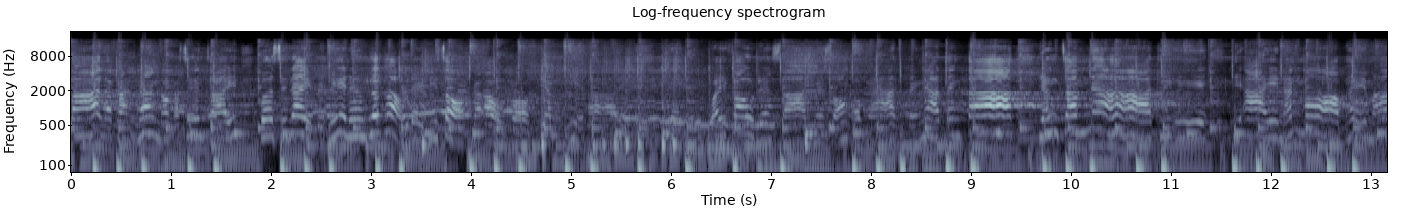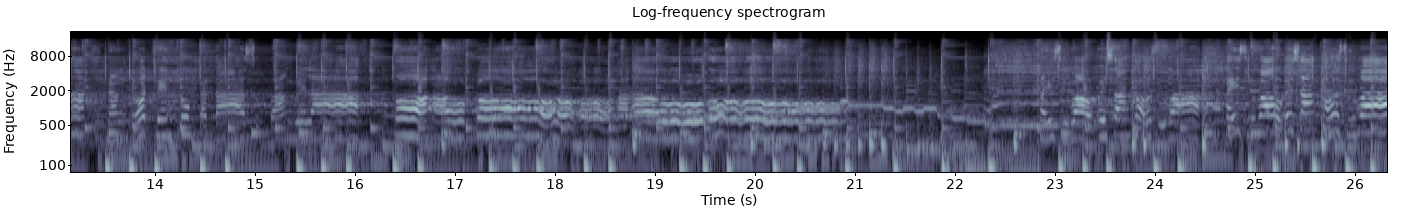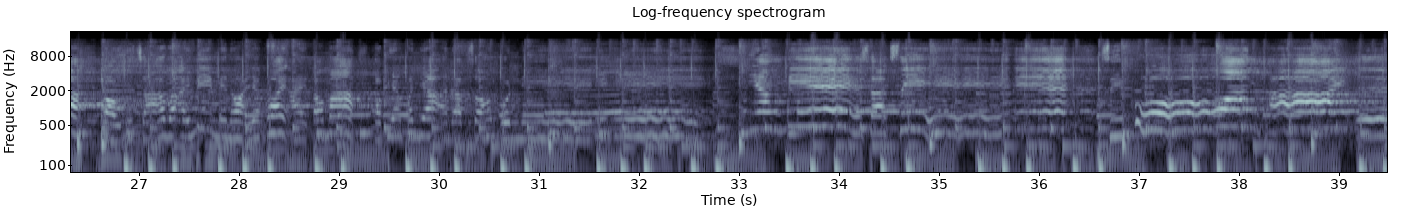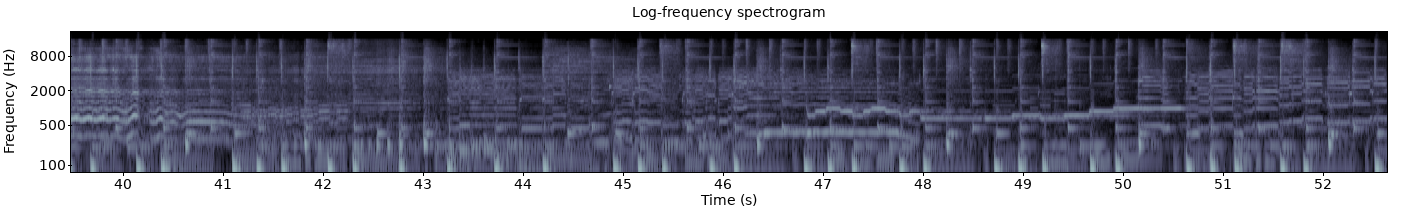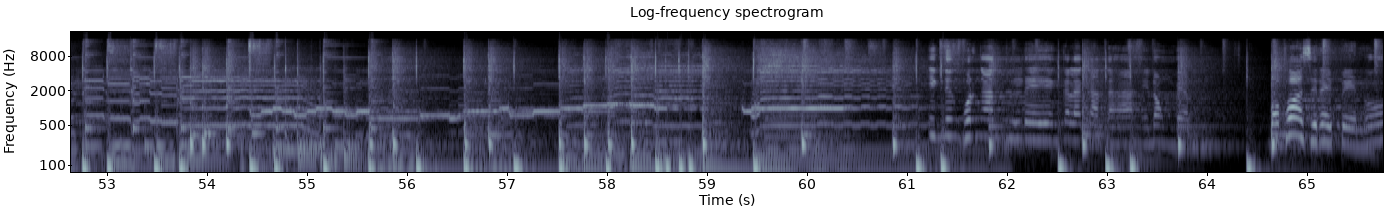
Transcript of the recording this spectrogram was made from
ตาแล้วกันนั่งนอนก็ชื่นใจเบอร์สิได้เป็นที่หนึ่งก็เข้าได้ที่สองก็เอาก่อน హాజరైపోయాను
